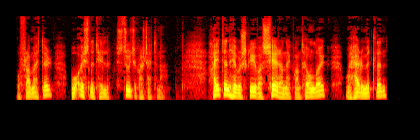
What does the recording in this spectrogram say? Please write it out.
og frametter og òsne til strujekvartettina. Haydn hever skriva sera nekvan tónløg og her i middelen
